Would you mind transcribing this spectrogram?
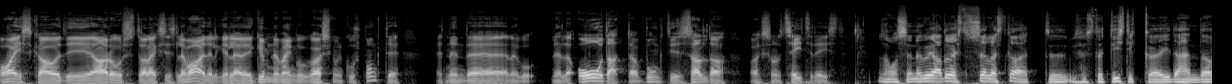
Wisecoudi arust oleks siis Levadial, kellel oli kümne mänguga kakskümmend kuus punkti, et nende nagu nii-öelda oodatav punktide saldo oleks olnud seitseteist samas see on nagu hea tõestus sellest ka, et see statistika ei tähenda,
